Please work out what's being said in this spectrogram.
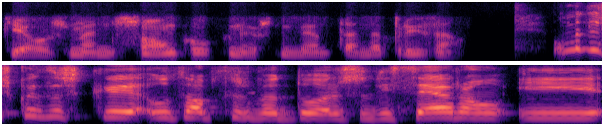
que é Osman Sonko, que neste momento está na prisão. Uma das coisas que os observadores disseram, e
